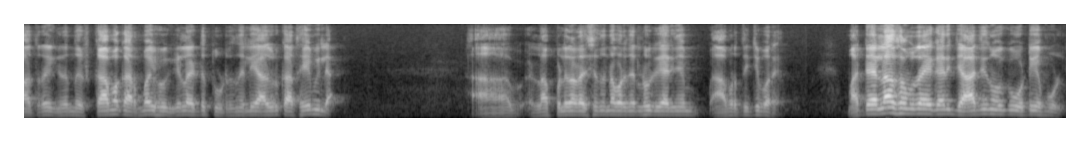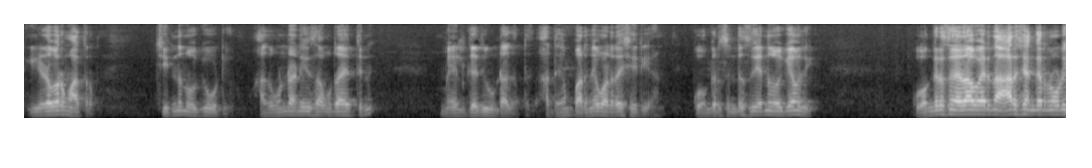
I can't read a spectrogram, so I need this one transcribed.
മാത്രം ഇങ്ങനെ നിഷ്കാമ കർമ്മയോഗികളായിട്ട് തുടരുന്നതിൽ യാതൊരു കഥയുമില്ല. വെള്ളാപ്പള്ളി നടേശൻ തന്നെ പറഞ്ഞിട്ടുള്ള ഒരു കാര്യം ഞാൻ ആവർത്തിച്ച് പറയാം. മറ്റെല്ലാ സമുദായക്കാരും ജാതി നോക്കി വോട്ട് ചെയ്യുമ്പോൾ ഈഴവർ മാത്രം ചിഹ്നം നോക്കി കൂട്ടി അതുകൊണ്ടാണ് ഈ സമുദായത്തിന് മേൽഗതി ഉണ്ടാകുന്നത് അദ്ദേഹം പറഞ്ഞത് വളരെ ശരിയാണ്. കോൺഗ്രസിന്റെ സി തന്നെ നോക്കിയാൽ മതി. കോൺഗ്രസ് നേതാവായിരുന്ന ആർ ശങ്കറിനോട്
